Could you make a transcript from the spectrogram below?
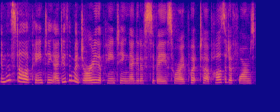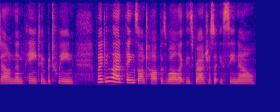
In this style of painting, I do the majority of the painting negative space where I put uh, positive forms down and then paint in between, but I do add things on top as well, like these branches that you see now.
